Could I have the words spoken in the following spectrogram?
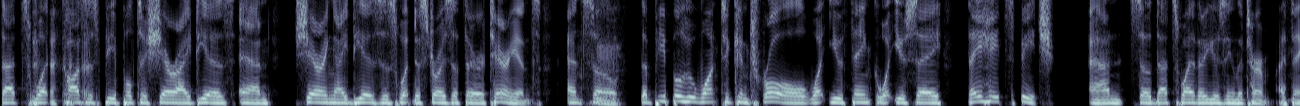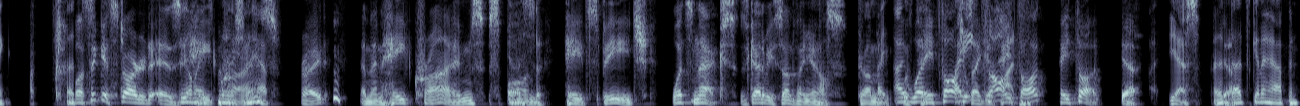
that's what causes people to share ideas and sharing ideas is what destroys authoritarians. And so mm. the people who want to control what you think, what you say, they hate speech. And so that's why they're using the term, I think. That's well, I think it started as hate crimes, right? and then hate crimes spawned yes. hate speech. What's next? There's got to be something else coming. I, I was, hate thoughts, hate I guess. Thought. Hate thought? Hate thought. Yeah. Yes. Yeah. That's going to happen.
